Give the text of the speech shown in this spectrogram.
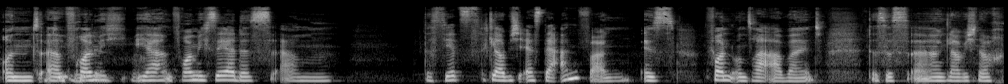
und ähm, freue mich, ja, und freue mich sehr, dass ähm, das jetzt, glaube ich, erst der Anfang ist von unserer Arbeit. Dass es, äh, glaube ich, noch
